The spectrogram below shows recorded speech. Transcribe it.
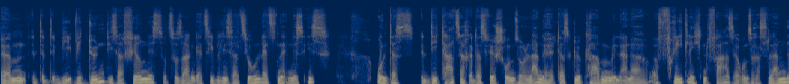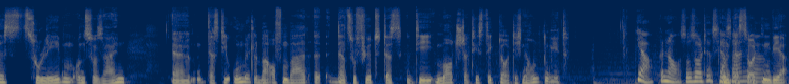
ähm, wie, wie dünn dieser Firnis sozusagen der Zivilisation letzten Endes ist. Und dass die Tatsache, dass wir schon so lange das Glück haben, in einer friedlichen Phase unseres Landes zu leben und zu sein, äh, dass die unmittelbar offenbar äh, dazu führt, dass die Mordstatistik deutlich nach unten geht. Ja, genau, so sollte es ja Und sein. Und das sollten wir,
